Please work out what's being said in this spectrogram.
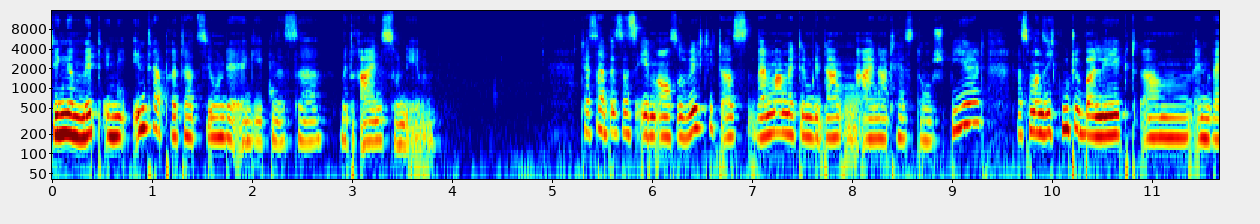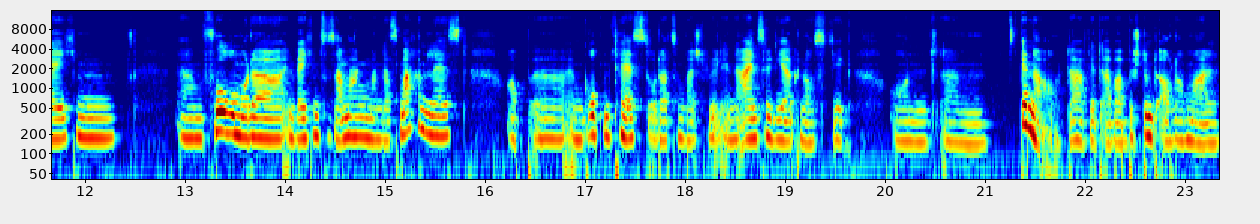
Dinge mit in die Interpretation der Ergebnisse mit reinzunehmen. Deshalb ist es eben auch so wichtig, dass wenn man mit dem Gedanken einer Testung spielt, dass man sich gut überlegt, ähm, in welchem ähm, Forum oder in welchem Zusammenhang man das machen lässt, ob äh, im Gruppentest oder zum Beispiel in der Einzeldiagnostik. Und ähm, genau, da wird aber bestimmt auch nochmal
